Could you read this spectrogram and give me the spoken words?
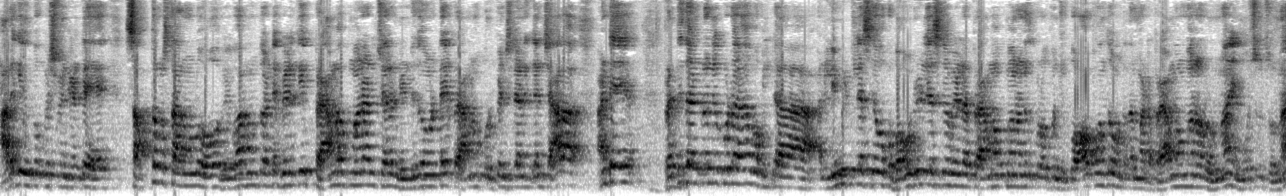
అలాగే ఇంకొక విషయం ఏంటంటే సప్తమ స్థానంలో వివాహంతో అంటే వీళ్ళకి ప్రేమ అభిమానాలు చాలా నిండుగా ఉంటాయి ప్రేమను కురిపించడానికి కానీ చాలా అంటే ప్రతి దాంట్లోనే కూడా ఒక లిమిట్లెస్గా ఒక బౌండరీలెస్గా వీళ్ళ ప్రేమాభిమానం అనేది కూడా కొంచెం కోపంతో ఉంటుంది అనమాట ప్రేమాభిమానాలు ఉన్నా ఎమోషన్స్ ఉన్నా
